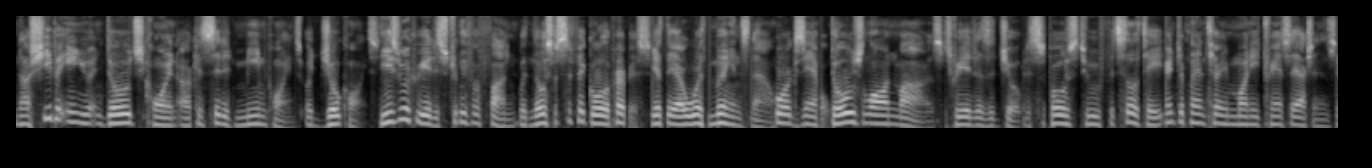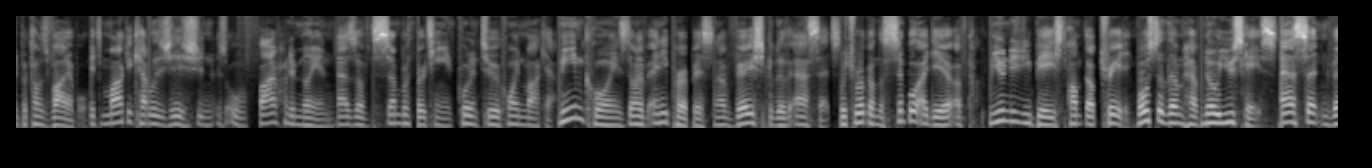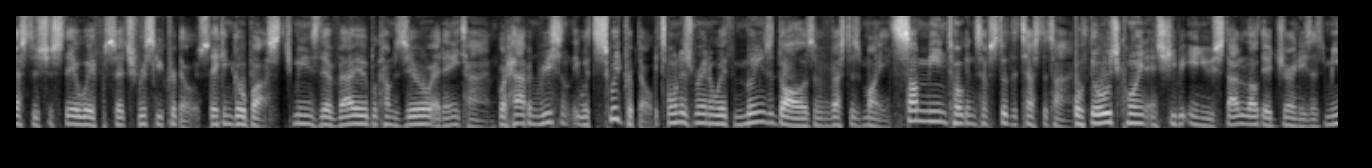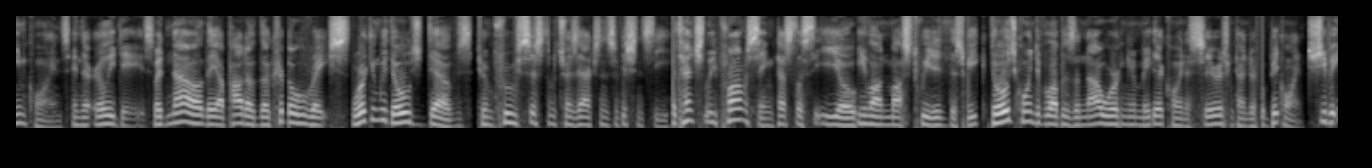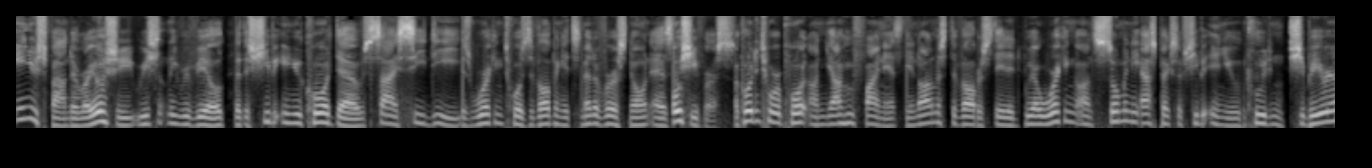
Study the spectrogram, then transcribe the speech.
Now, Shiba Inu and Dogecoin are considered meme coins or joke coins. These were created strictly for fun with no specific goal or purpose, yet they are worth millions now. For example, Dogelon Mars was created as a joke. It is supposed to facilitate interplanetary money transactions. It becomes viable. Its market capitalization is over 500 million as of December 13th, according to CoinMarketCap. Meme coins don't have any purpose and are very speculative assets, which work on the simple idea of community-based pumped-up trading. Most of them have no use case. Asset investors should stay away from such risky cryptos. They can go bust, which means their value becomes zero at any time. What happened recently with Squid Crypto? Its owners ran away with millions of dollars of investors' money. Some meme tokens have stood the test of time. Both Dogecoin and Shiba Inu started out their journeys as meme coins in their early days, but now they are part of the crypto race, working with Doge devs to improve system transactions efficiency, potentially promising Tesla CEO Elon Musk tweeted this week. Dogecoin developers are now working to make their coin a serious contender for Bitcoin. Shiba Inu's founder Ryoshi recently revealed that the Shiba Inu core dev Sai CD is working towards developing its metaverse known as Oshiverse. According to a report on Yahoo Finance, the anonymous developer stated, "We are working on so many aspects of Shiba Inu, including Shibarium,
